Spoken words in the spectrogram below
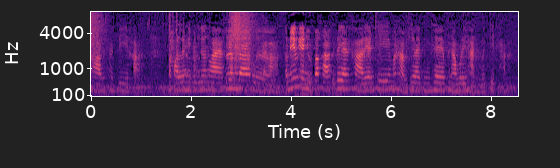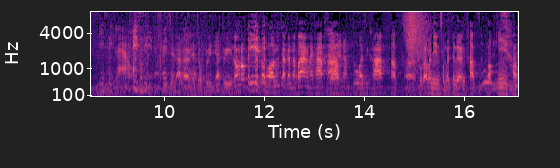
ภาพิพักดีค่ะ ละครเรื่องนี้เป็นเรื่องแรกเรื่องแรกเลยค่ะ ตอนนี้ยังเรียนอยู่ปะคะเรียนค่ะ เรียนที่มหาวิทยาลัยกรุงเทพคณะบริหารธุรกิจค่ะปีสี่แล้วปีสี่แล้วเสร็จแล้วกำลังจะจบปริญญาตรี น้องร็อกกี้ก็พอรู้จักกันมาบ้างนะครับครับแนะนำตัวสิครับ ครับเอ่อสุรบดินทร์สมบัติเจริญครับล็อกกี้ครับ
